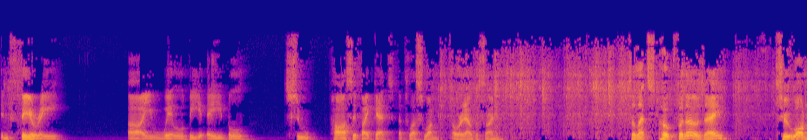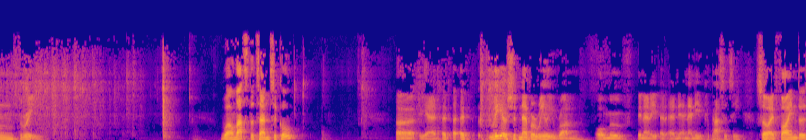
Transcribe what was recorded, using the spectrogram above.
in theory, I will be able to pass if I get a plus one or an elder sign. So let's hope for those, eh? Two on three. Well, that's the tentacle. Uh, yeah, uh, uh, Leo should never really run or move in any in, in any capacity. So I find a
